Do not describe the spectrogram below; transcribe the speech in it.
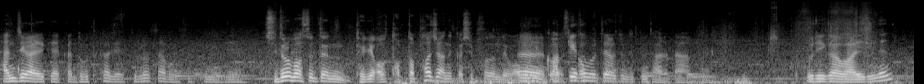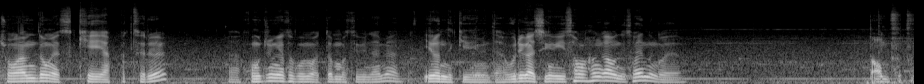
단지가 이렇게 약간 독특하게 둘러싸고 있을 뿐이지. 지도로 봤을 때는 되게 어, 답답하지 않을까 싶었는데 네, 와보니까 밖에서 볼 때랑 좀 느낌이 다르다. 우리가 와 있는 종암동 SK 아파트를 아, 공중에서 보면 어떤 모습이냐면 이런 느낌입니다. 우리가 지금 이 성 한가운데 서 있는 거예요. 덤프도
